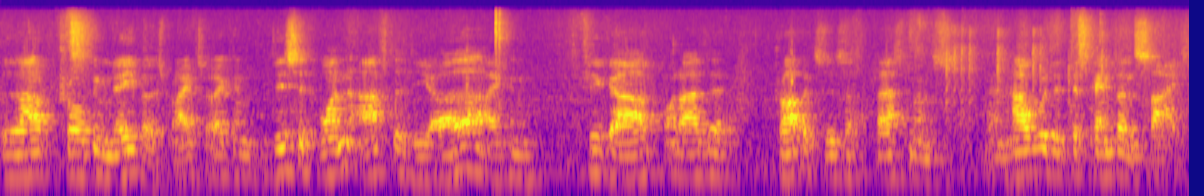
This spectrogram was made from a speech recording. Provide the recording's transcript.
without probing neighbors, right? So I can visit one after the other, I can figure out what are the properties of plasmons and how would it depend on size.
